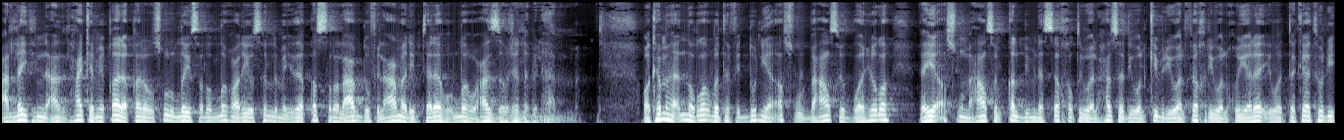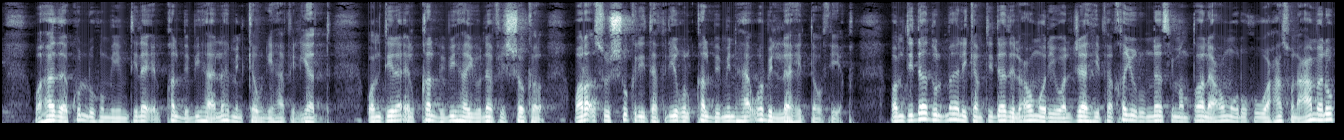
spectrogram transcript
عن ليث عن الحكم قال قال رسول الله صلى الله عليه وسلم إذا قصر العبد في العمل ابتلاه الله عز وجل بالهم. وكما أن الرغبة في الدنيا أصل المعاصي الظاهرة فهي أصل معاصي القلب من السخط والحسد والكبر والفخر والخيلاء والتكاثر وهذا كله من امتلاء القلب بها لا من كونها في اليد وامتلاء القلب بها ينافي الشكر ورأس الشكر تفريغ القلب منها وبالله التوفيق. وامتداد المال كامتداد العمر والجاه فخير الناس من طال عمره وحسن عمله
